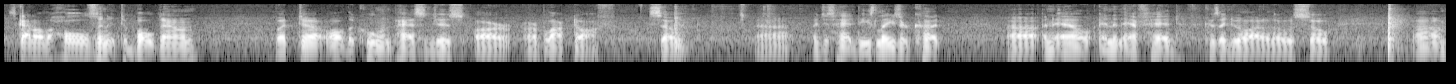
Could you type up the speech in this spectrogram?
it's got all the holes in it to bolt down but uh, all the coolant passages are, are blocked off. So uh, I just had these laser cut uh, an L and an F head because I do a lot of those. So um,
